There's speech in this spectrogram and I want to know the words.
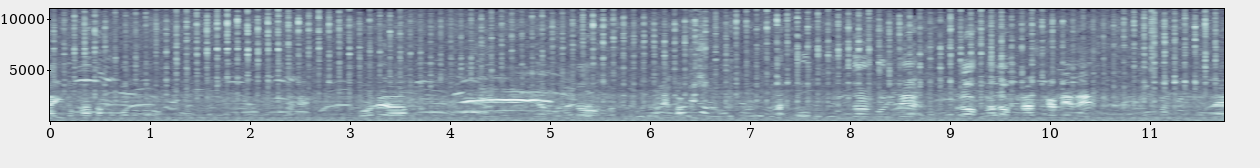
আহি থকা এটা সময়ত বুলি ভাবিছোঁ। খুব সুন্দৰ পৰিৱেশ উলহ মালহ নাচ গানেৰে। মোৰ মাটি মোৰে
